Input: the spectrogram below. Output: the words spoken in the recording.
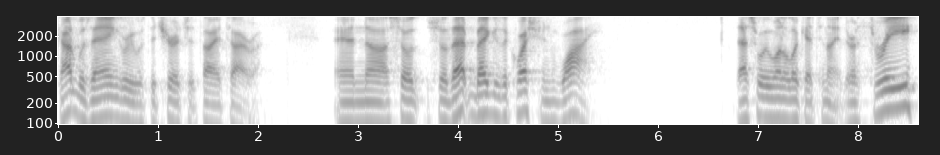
God was angry with the church at Thyatira. And uh, so, so that begs the question why? That's what we want to look at tonight. There are three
